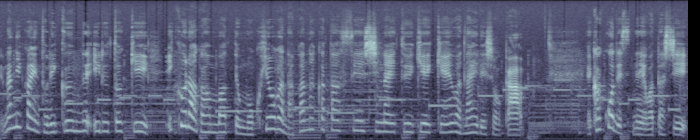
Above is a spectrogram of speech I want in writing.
何かに取り組んでいる時いくら頑張っても目標がなかなか達成しないという経験はないでしょうか？過去ですね私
